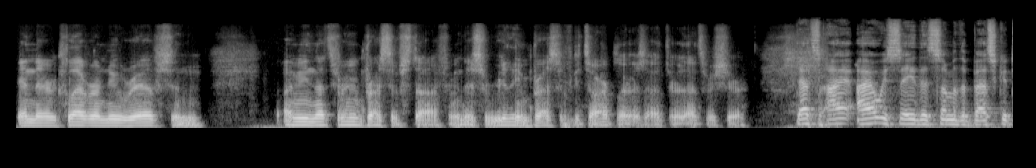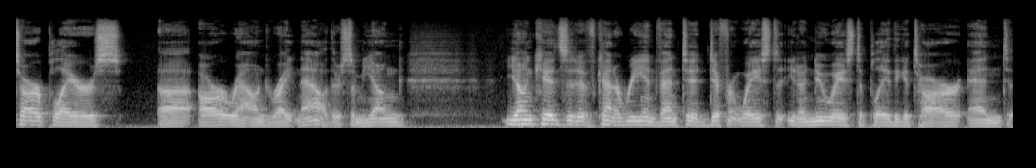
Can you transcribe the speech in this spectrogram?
and they're clever new riffs, and I mean, that's very impressive stuff. I mean, there's really impressive guitar players out there, that's for sure. That's I, I always say that some of the best guitar players uh, are around right now. There's some young young kids that have kind of reinvented different ways to you know new ways to play the guitar and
